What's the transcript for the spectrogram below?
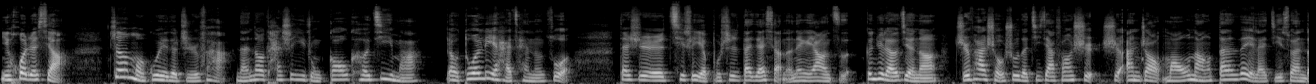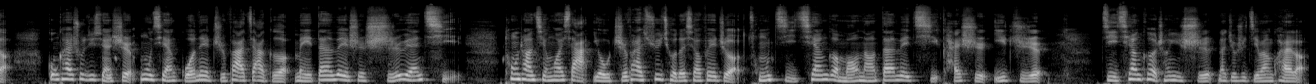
你或者想，这么贵的植发，难道它是一种高科技吗？要多厉害才能做？但是其实也不是大家想的那个样子。根据了解呢，植发手术的计价方式是按照毛囊单位来计算的。公开数据显示，目前国内植发价格每单位是十元起。通常情况下，有植发需求的消费者从几千个毛囊单位起开始移植，几千克乘以十，那就是几万块了。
